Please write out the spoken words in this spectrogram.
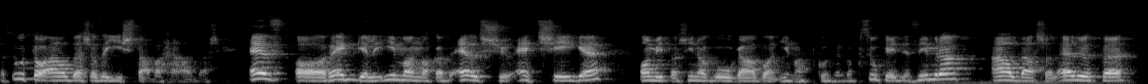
az utóáldás az a Istábach áldás. Ez a reggeli imannak az első egysége, amit a sinagógában imádkozunk. A Pszukéd Zimra áldással előtte,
